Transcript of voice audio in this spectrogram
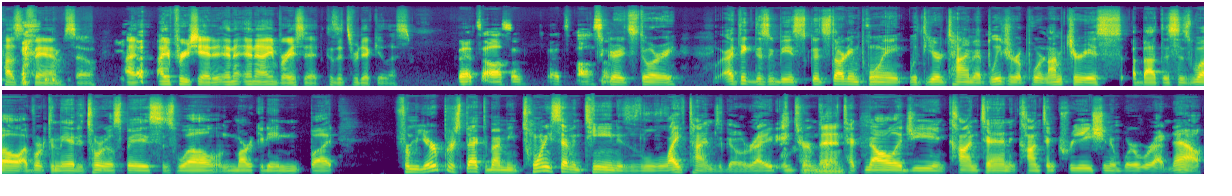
How's the fam? So I, I appreciate it and, and I embrace it because it's ridiculous. That's awesome. That's awesome. It's a great story. I think this would be a good starting point with your time at Bleacher Report. And I'm curious about this as well. I've worked in the editorial space as well and marketing, but from your perspective, I mean, 2017 is lifetimes ago, right? In oh, terms oh, of technology and content and content creation and where we're at now.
